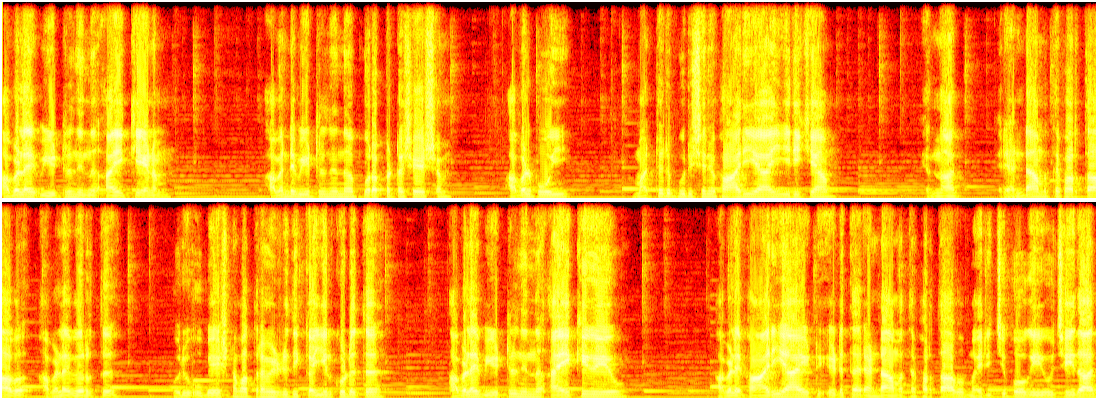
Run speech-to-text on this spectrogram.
അവളെ വീട്ടിൽ നിന്ന് അയക്കണം. അവന്റെ വീട്ടിൽ നിന്ന് പുറപ്പെട്ട ശേഷം അവൾ പോയി മറ്റൊരു പുരുഷന് ഭാര്യയായി ഇരിക്കാം. എന്നാൽ രണ്ടാമത്തെ ഭർത്താവ് അവളെ വെറുത്ത് ഒരു ഉപേക്ഷണ പത്രം എഴുതി കയ്യിൽ കൊടുത്ത് അവളെ വീട്ടിൽ നിന്ന് അയക്കുകയോ അവളെ ഭാര്യയായിട്ട് എടുത്ത രണ്ടാമത്തെ ഭർത്താവ് മരിച്ചു പോകുകയോ ചെയ്താൽ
